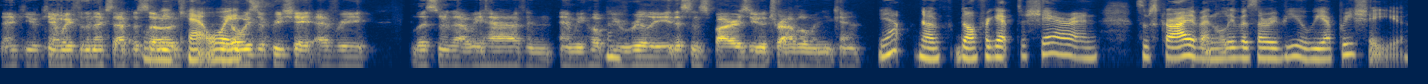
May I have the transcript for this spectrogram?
Thank you. Can't wait for the next episode. we can't We wait. always appreciate every listener that we have and and we hope mm. you really this inspires you to travel when you can Yeah. Don't don't forget to share and subscribe and leave us a review. We appreciate you.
